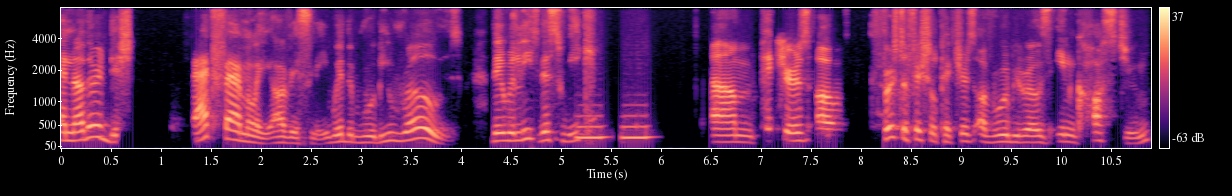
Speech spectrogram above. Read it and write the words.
another edition. That family, obviously, with Ruby Rose. They released this week um, pictures of first official pictures of Ruby Rose in costume,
